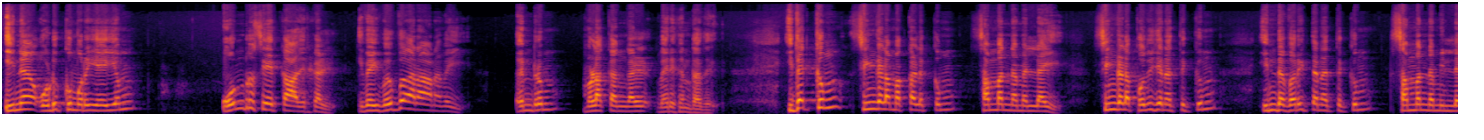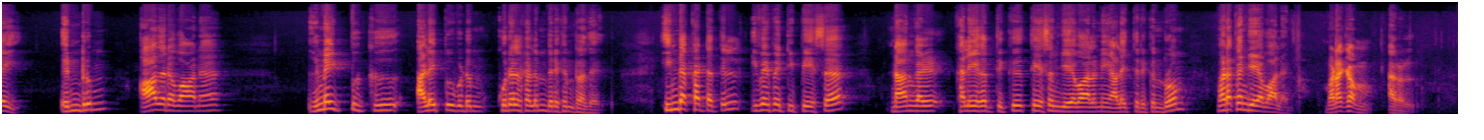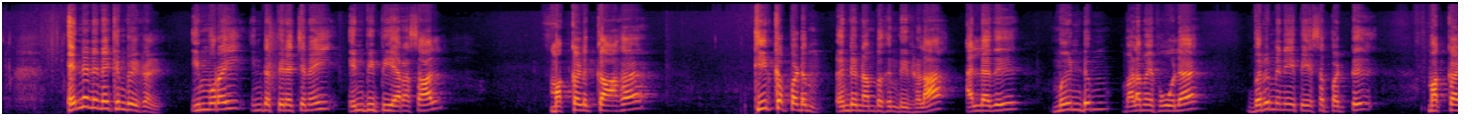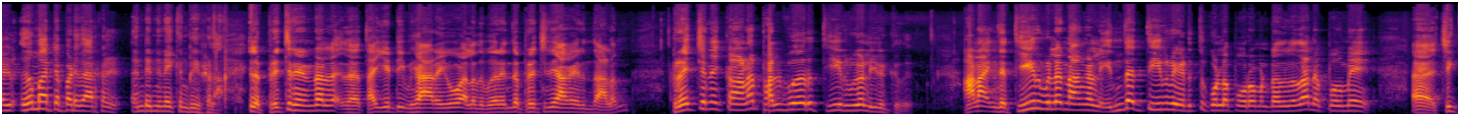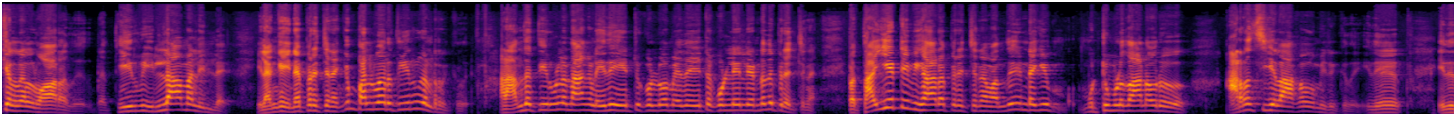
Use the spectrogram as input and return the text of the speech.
இன ஒடுக்குமுறையையும் ஒன்று சேர்க்காதீர்கள். இவை வெவ்வேறானவை என்றும் முழக்கங்கள் வருகின்றது. இதற்கும் சிங்கள மக்களுக்கும் சம்பந்தமில்லை. சிங்கள பொதுஜனத்துக்கும் இந்த வரித்தனத்துக்கும் சம்பந்தமில்லை என்றும் ஆதரவான இணைப்புக்கு அழைப்பு விடும் குரல்களும் வருகின்றது. இந்த கட்டத்தில் இவை பற்றி பேச நாங்கள் கலையகத்துக்கு தேசம் ஜெயபாலனை அழைத்திருக்கின்றோம். வணக்கம் ஜெயபாலன். வணக்கம் அருள். என்ன நினைக்கின்றீர்கள்? இம்முறை இந்த பிரச்சனை என்பிபி அரசால் மக்களுக்காக தீர்க்கப்படும் என்று நம்புகின்றீர்களா? அல்லது மீண்டும் வளமை போல வெறுமனே பேசப்பட்டு மக்கள் ஏமாற்றப்படுவார்கள் என்று நினைக்கின்றீர்களா? இல்லை பிரச்சனை என்றால் தையட்டி விகாரையோ அல்லது வேறு எந்த பிரச்சனையாக இருந்தாலும் பிரச்சனைக்கான பல்வேறு தீர்வுகள் இருக்குது. ஆனால் இந்த தீர்வில் நாங்கள் எந்த தீர்வை எடுத்துக்கொள்ள போகிறோம்ன்றதுல தான் எப்போவுமே சிக்கல்கள் வாரது. இப்போ தீர்வு இல்லாமல் இல்லை. இலங்கை இனப்பிரச்சனைக்கும் பல்வேறு தீர்வுகள் இருக்குது. ஆனால் அந்த தீர்வில் நாங்கள் எதை ஏற்றுக்கொள்வோம் எதை ஏற்றுக்கொள்ளலை என்றது பிரச்சனை. இப்போ தையட்டி விகார பிரச்சனை வந்து இன்றைக்கு முற்றுமுழுதான ஒரு அரசியலாகவும் இருக்குது. இது இது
